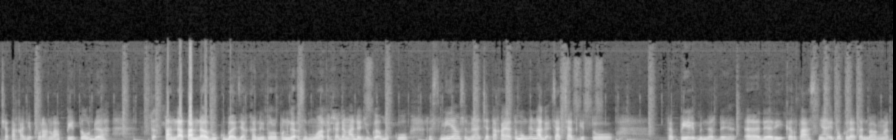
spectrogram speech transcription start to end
Cetakannya kurang rapi itu udah tanda-tanda buku bajakan gitu. Walaupun nggak semua. Terkadang ada juga buku resmi yang sebenarnya cetakannya tuh mungkin agak cacat gitu tapi bener deh uh, dari kertasnya itu kelihatan banget.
